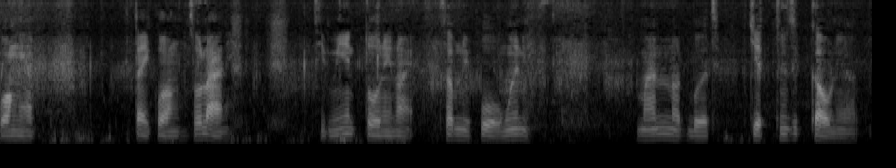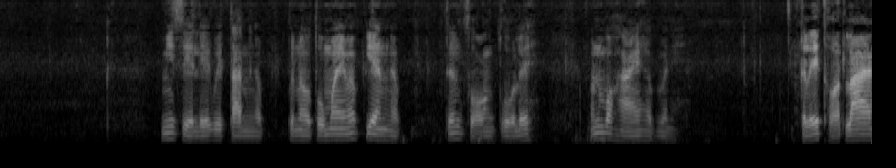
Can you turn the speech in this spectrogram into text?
กรองนี่ครับ ใต้กองโซล่านี่ที่มีตัวนหน่อยๆซัมนี่โปมือนี่มันน็อตเบอร์เจ็ดถึงสิบเก้าเนี่ยครับ มีเศษเล็กไปตันครับเป็นเอาตัวไม้มาเปลี่ยนครับทั้งสองตัวเลย มันบ่หายครับวันนี้ก็เลยถอดล้าง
